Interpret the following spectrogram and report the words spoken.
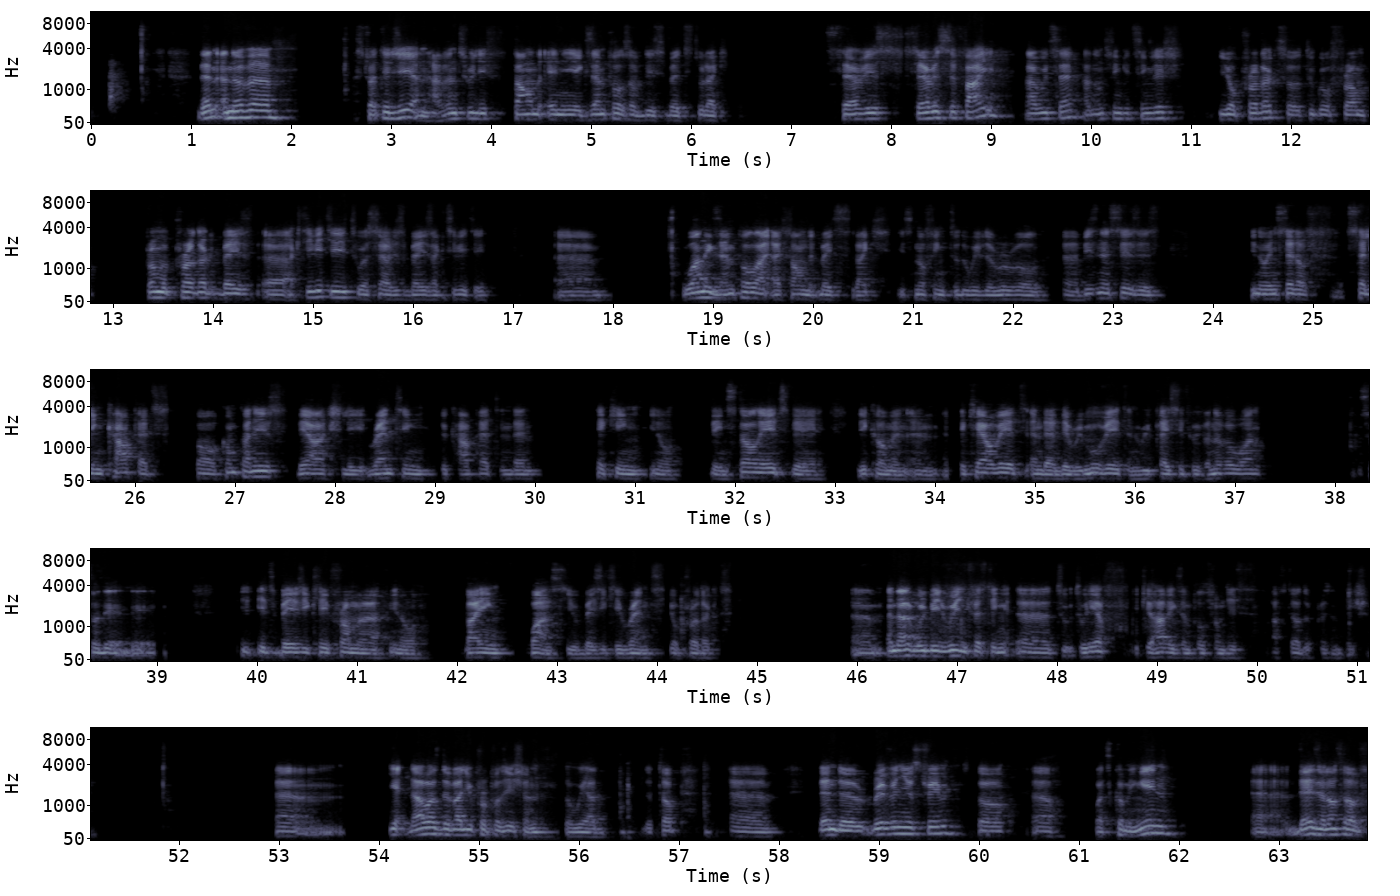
Then another strategy, and haven't really found any examples of this, but to like service serviceify, I would say. I don't think it's English. Your product, so to go from from a product-based uh, activity to a service-based activity. Um, one example I, I, found that it's like it's nothing to do with the rural uh, businesses is, you know, instead of selling carpets for companies, they are actually renting the carpet and then taking, you know, they install it, they they come and, and take care of it, and then they remove it and replace it with another one. So they, they it's basically from uh, you know buying once you basically rent your product um, and that will be really interesting uh, to, to hear if you have examples from this after the presentation. Um, yeah, that was the value proposition. So we had the top, uh, then the revenue stream. So uh, what's coming in? Uh, there's a lot of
